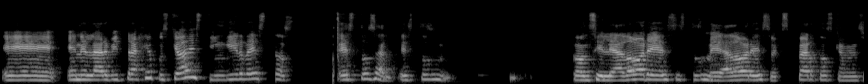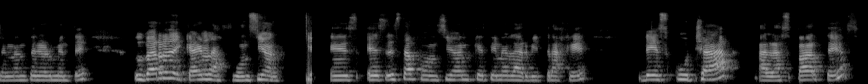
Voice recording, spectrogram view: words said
Eh, en el arbitraje, pues, ¿qué va a distinguir de estos, estos, estos conciliadores, estos mediadores o expertos que mencioné anteriormente? Pues va a radicar en la función, es, esta función que tiene el arbitraje de escuchar a las partes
